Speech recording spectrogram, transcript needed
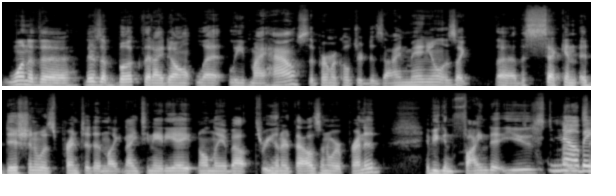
one of the there's a book that I don't let leave my house. The permaculture design manual is like uh, the second edition was printed in like 1988, and only about 300,000 were printed. If you can find it used, I No would big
